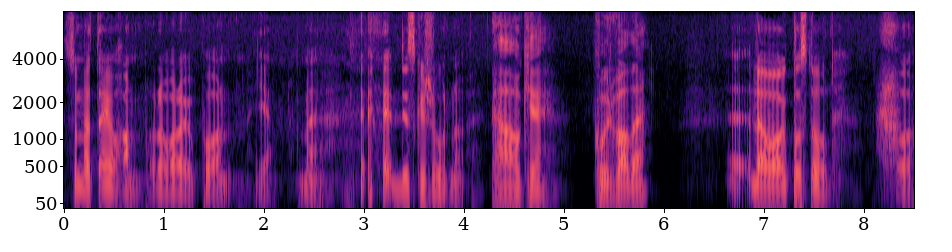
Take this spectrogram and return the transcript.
Så møtte jeg jo han, og da var det jo på han med diskusjoner. Ja, ok. Hvor var det? Det Da var jeg på Stord. På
